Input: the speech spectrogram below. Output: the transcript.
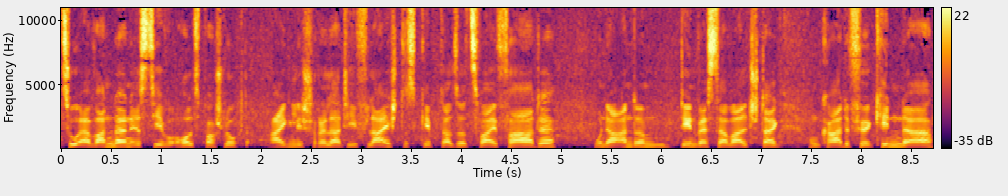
Zu erwandern ist die Holzbachschlucht eigentlich relativ leicht. Es gibt also zwei Pfade, unter anderem den Westerwaldsteig. Und gerade für Kinder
